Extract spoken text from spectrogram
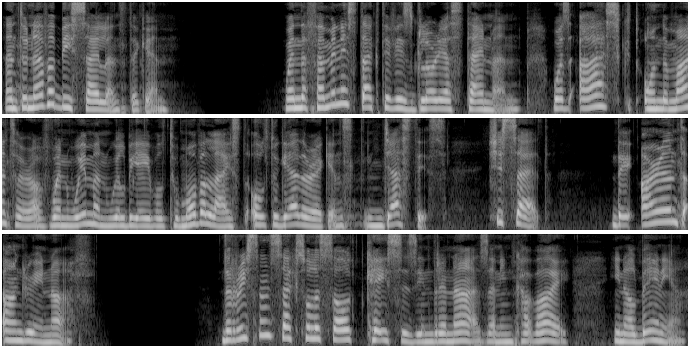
and to never be silenced again. When the feminist activist Gloria Steinem was asked on the matter of when women will be able to mobilize altogether against injustice, she said, they aren't angry enough. The recent sexual assault cases in Drenas and in Kavai, in Albania,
